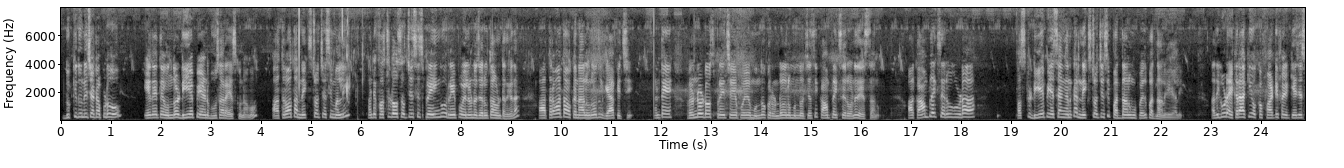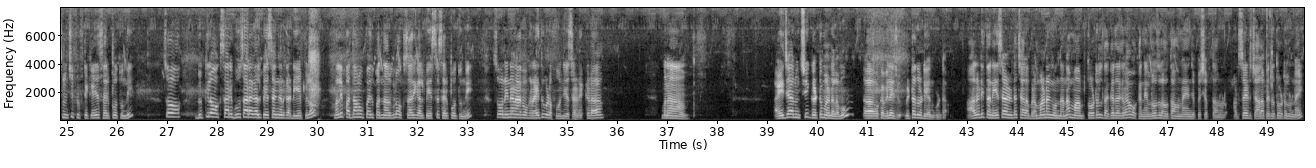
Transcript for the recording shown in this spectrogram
దుక్కి దున్నిచేటప్పుడు ఏదైతే ఉందో డిఏపి అండ్ భూసార వేసుకున్నామో ఆ తర్వాత నెక్స్ట్ వచ్చేసి మళ్ళీ అంటే ఫస్ట్ డోస్ వచ్చేసి స్ప్రేయింగ్ రేపు ఎల్లుండో జరుగుతూ ఉంటుంది కదా ఆ తర్వాత ఒక నాలుగు రోజులు గ్యాప్ ఇచ్చి అంటే రెండో డోస్ స్ప్రే చేయబోయే ముందు ఒక రెండు రోజుల ముందు వచ్చేసి కాంప్లెక్స్ ఎరువు అనేది వేస్తాను. ఆ కాంప్లెక్స్ ఎరువు కూడా ఫస్ట్ డిఏపి వేసాం కనుక నెక్స్ట్ వచ్చేసి పద్నాలుగు ముప్పై ఐదు పద్నాలుగు వేయాలి. అది కూడా ఎకరాకి ఒక ఫార్టీ ఫైవ్ కేజెస్ నుంచి ఫిఫ్టీ కేజెస్ సరిపోతుంది. సో దుక్కిలో ఒకసారి భూసార కలిపి వేసాం కనుక డిఏపిలో మళ్ళీ పద్నాలుగు ముప్పై ఐదు పద్నాలుగులో ఒకసారి కలిపి వేస్తే సరిపోతుంది. సో నిన్న నాకు ఒక రైతు కూడా ఫోన్ చేశాడు. ఎక్కడ? మన ఐజా నుంచి గట్టు మండలము ఒక విలేజ్ మిట్టదొడ్డి అనుకుంటా. ఆల్రెడీ తను వేసాడంటే చాలా బ్రహ్మాండంగా ఉందన్న. మా తోటలు దగ్గర దగ్గర ఒక నెల రోజులు అవుతా ఉన్నాయని చెప్పేసి చెప్తా ఉన్నాడు. అటు సైడ్ చాలా పెద్ద తోటలు ఉన్నాయి.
